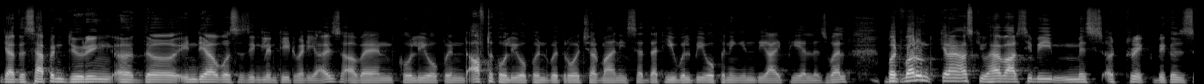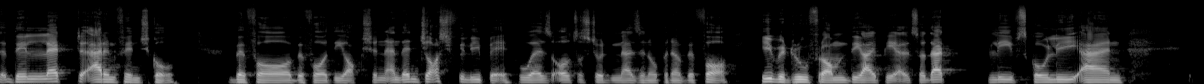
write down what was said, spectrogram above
Yeah, this happened during uh, the India versus England T20Is uh, when Kohli opened, after Kohli opened with Rohit Sharma, and he said that he will be opening in the IPL as well. But Varun, can I ask you, have RCB missed a trick because they let Aaron Finch go before before the auction, and then Josh Philippe, who has also stood in as an opener before, he withdrew from the IPL. So that leaves Kohli and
